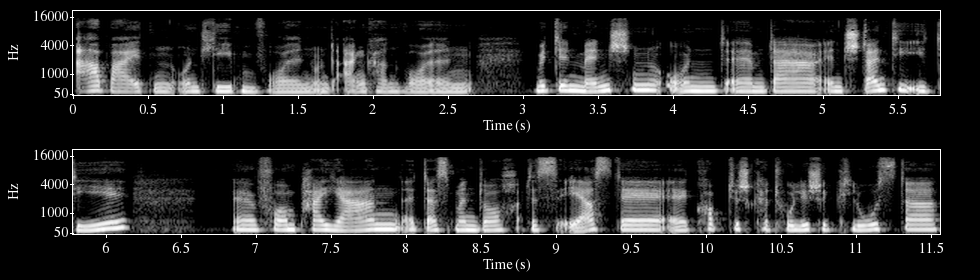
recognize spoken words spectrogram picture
arbeiten und leben wollen und ankern wollen mit den Menschen. Und ähm, da entstand die Idee äh, vor ein paar Jahren, dass man doch das erste äh, koptisch-katholische Kloster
